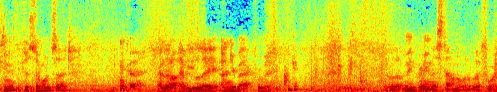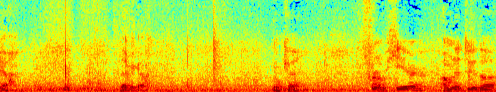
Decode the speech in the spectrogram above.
Okay, just on one side. Okay, and then I'll have you lay on your back for me. Okay. Let me bring this down a little bit for you. There we go. Okay. From here, I'm gonna do the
